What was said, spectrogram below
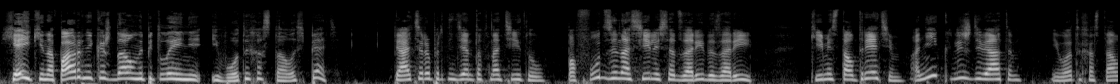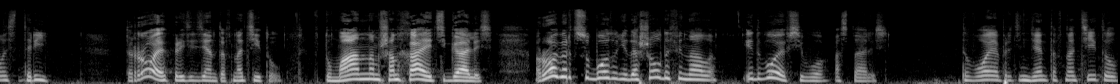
Хейки напарника ждал на питлейне, и вот их осталось пять. Пятеро претендентов на титул. По Фудзе носились от зари до зари. Кими стал третьим, а Ник лишь девятым. И вот их осталось три. Трое претендентов на титул. В туманном Шанхае тягались. Роберт в субботу не дошел до финала, и двое всего остались. Двое претендентов на титул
